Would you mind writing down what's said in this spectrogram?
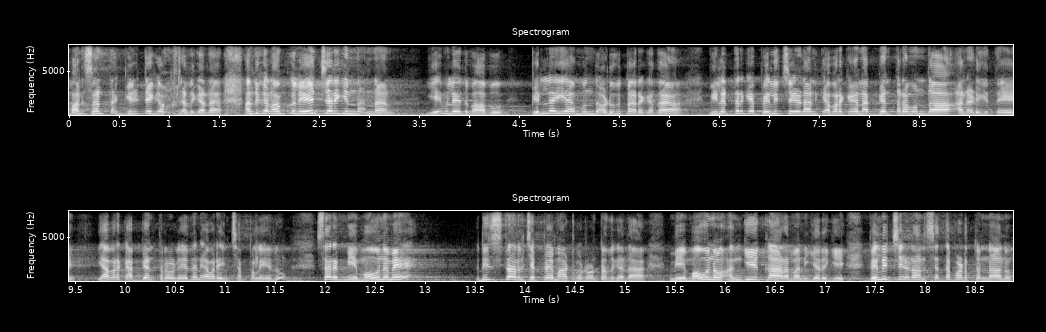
మనసంతా గిల్టీగా ఉంటుంది కదా. అందుకని అంకులు ఏం జరిగిందన్నాను ఏమి లేదు బాబు. పెళ్ళయ్యే ముందు అడుగుతారు కదా. వీళ్ళిద్దరికే పెళ్ళి చేయడానికి ఎవరికైనా అభ్యంతరం ఉందా అని అడిగితే ఎవరికి అభ్యంతరం లేదని ఎవరేం చెప్పలేదు. సరే మీ మౌనమే రిజిస్టార్ చెప్పే మాట కూడా ఉంటుంది కదా మీ మౌనం అంగీకారం అని ఎరిగి పెళ్ళి చేయడానికి సిద్ధపడుతున్నాను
